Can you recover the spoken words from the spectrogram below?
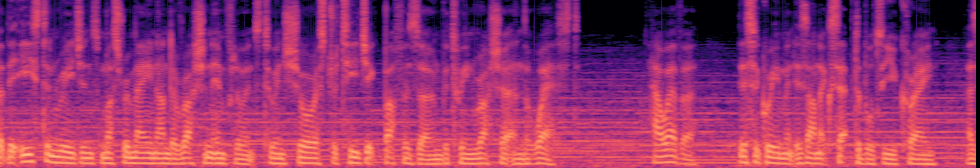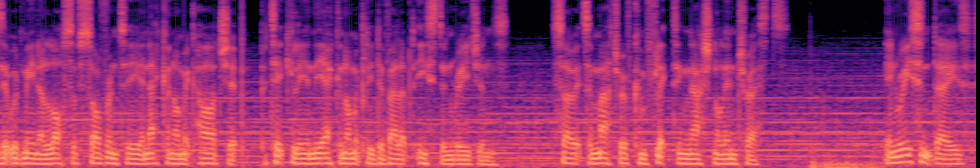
but the eastern regions must remain under Russian influence to ensure a strategic buffer zone between Russia and the West. However, this agreement is unacceptable to Ukraine as it would mean a loss of sovereignty and economic hardship, particularly in the economically developed eastern regions. So it's a matter of conflicting national interests. In recent days,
